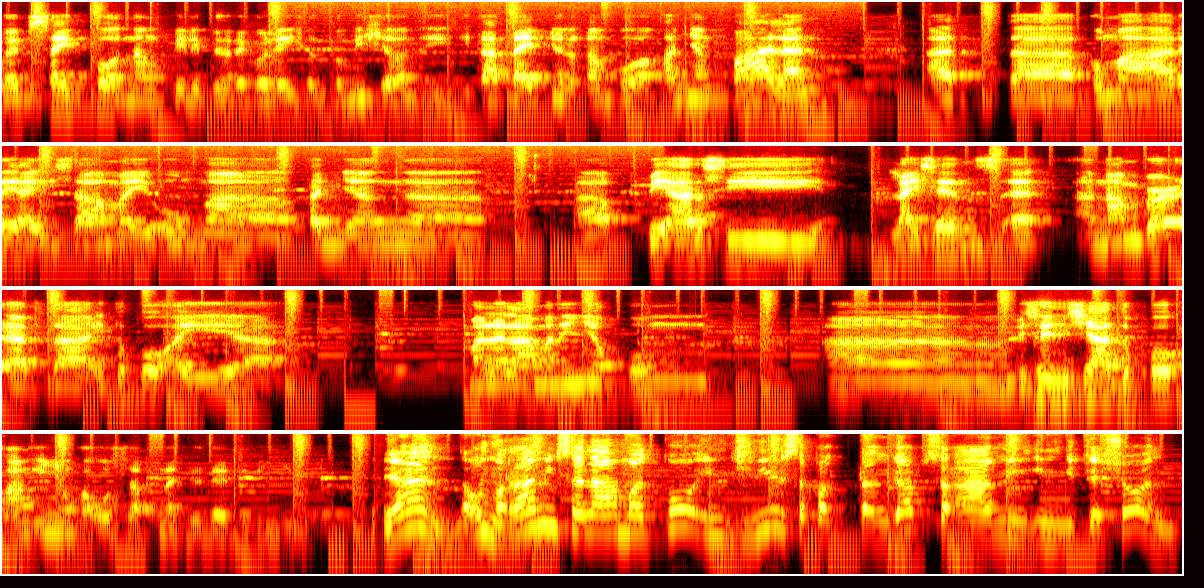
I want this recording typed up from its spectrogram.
website po ng Philippine Regulation Commission. I- Itatype nyo lang po ang kanyang pangalan at ah, kung maaari ay isama yung ah, kanyang ah, ah, PRC license eh, a number at ah, ito po ay ah, malalaman ninyo kung ah, lisensyado po ang inyong kausap na geodetic engineer. Yan. Oh, maraming salamat po, engineer, sa pagtanggap sa aming imbitasyon.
